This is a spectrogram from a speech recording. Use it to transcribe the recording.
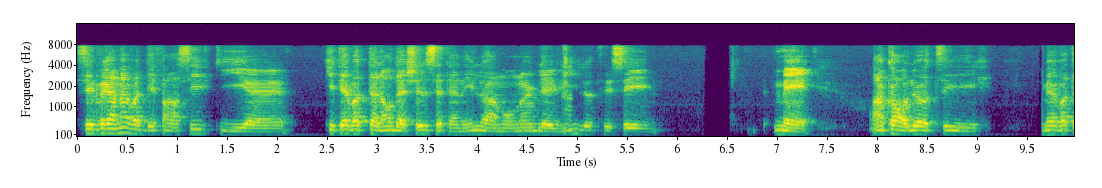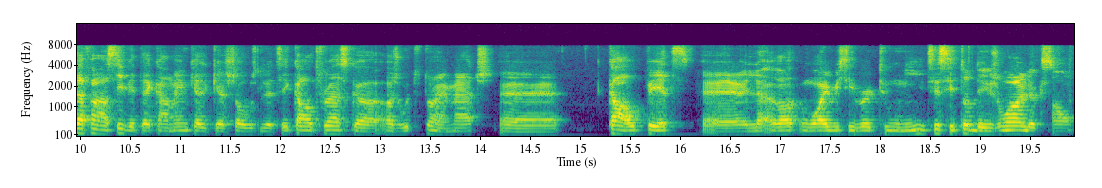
c'est vraiment votre défensive qui, euh, qui était votre talon d'Achille cette année, là, à mon humble avis. Là, mais encore là, mais votre offensive était quand même quelque chose. Là, Carl Trask a, joué tout un match. Carl Pitts, le wide receiver Tooney, c'est tous des joueurs là, qui sont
